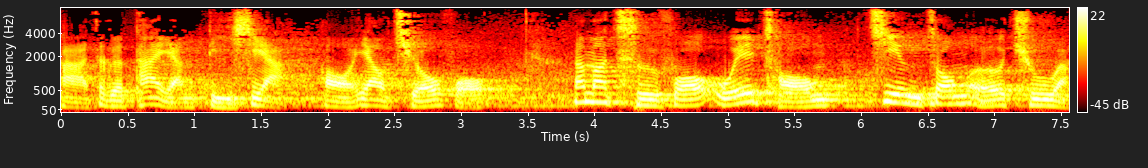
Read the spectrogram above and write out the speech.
啊这个太阳底下哦要求佛。那么此佛为从镜中而出啊。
